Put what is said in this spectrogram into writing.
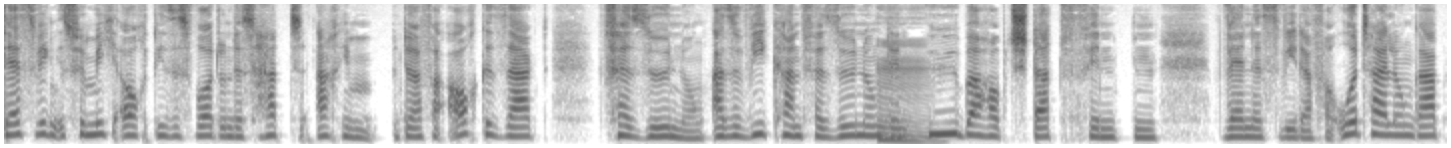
deswegen ist für mich auch dieses Wort, und das hat Achim Dörfer auch gesagt, Versöhnung. Also wie kann Versöhnung hm. denn überhaupt stattfinden, wenn es weder Verurteilung gab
